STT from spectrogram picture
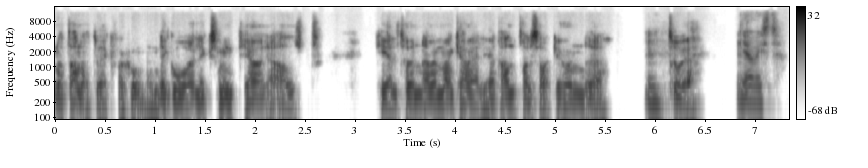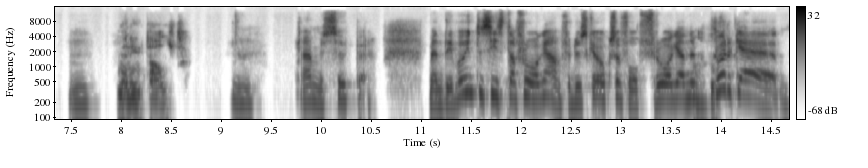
något annat ur ekvationen. Det går liksom inte att göra allt helt hundra men man kan välja ett antal saker hundra mm. tror jag. Ja, visst. Mm. Men inte allt. Mm. Ja, men super. Men det var inte sista frågan för du ska också få frågan ur burken.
